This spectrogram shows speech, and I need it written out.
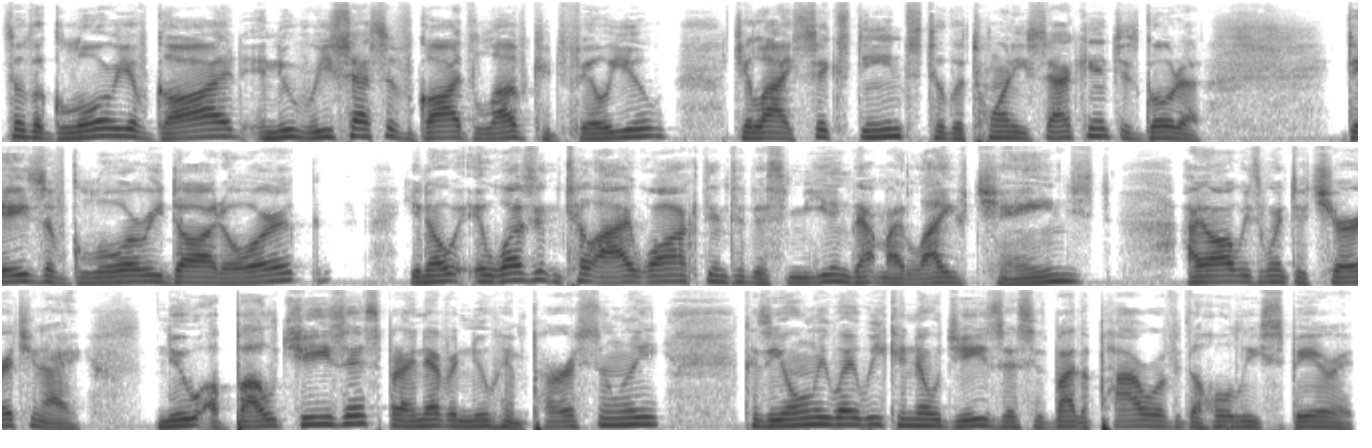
So the glory of God and new recess of God's love could fill you. July 16th till the 22nd just go to daysofglory.org you know, it wasn't until I walked into this meeting that my life changed. I always went to church and I knew about Jesus, but I never knew him personally because the only way we can know Jesus is by the power of the Holy Spirit.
